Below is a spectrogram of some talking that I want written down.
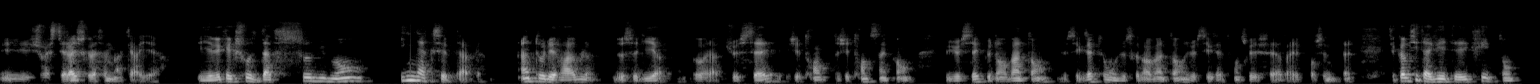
je restais là jusqu'à la fin de ma carrière. Il y avait quelque chose d'absolument inacceptable intolérable de se dire, voilà, je sais, j'ai 35 ans, je sais que dans 20 ans, je sais exactement où je serai dans 20 ans, je sais exactement ce que je vais faire dans les prochaines années. C'est comme si ta vie était écrite, donc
